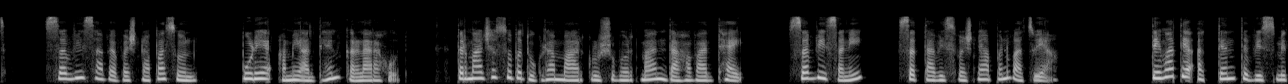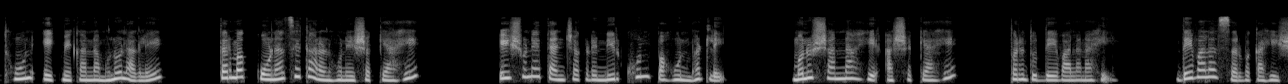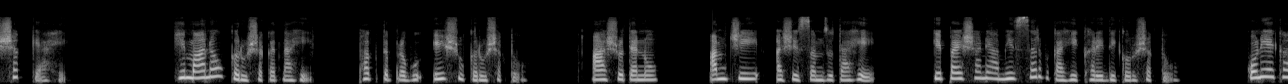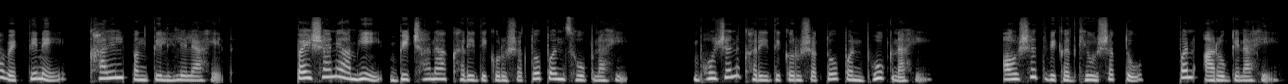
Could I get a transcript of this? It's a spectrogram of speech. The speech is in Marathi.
सव्वीसाव्या वचनापासून पुढे आम्ही अध्ययन करणार आहोत. तर माझ्यासोबत उघडा मार्क क्रूज शुभवर्तमान दहावा अध्याय सव्वीस आणि सत्तावीस वचने आपण वाचूया. तेव्हा ते अत्यंत विस्मित होऊन एकमेकांना म्हणू लागले तर मग कोणाचे तारण होणे शक्य आहे? येशूने त्यांच्याकडे निरखून पाहून म्हटले मनुष्यांना हे अशक्य आहे परंतु देवाला नाही. देवाला सर्व काही शक्य आहे. हे मानव करू शकत नाही. फक्त प्रभू येशू करू शकतो. आश्रोत्यानो आमची अशी समजूत आहे की पैशाने आम्ही सर्व काही खरेदी करू शकतो. कोणी एका व्यक्तीने खालील पंक्ती लिहिलेल्या आहेत. पैशाने आम्ही बिछाना खरेदी करू शकतो पण झोप नाही. भोजन खरेदी करू शकतो पण भूक नाही. औषध विकत घेऊ शकतो पण आरोग्य नाही.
